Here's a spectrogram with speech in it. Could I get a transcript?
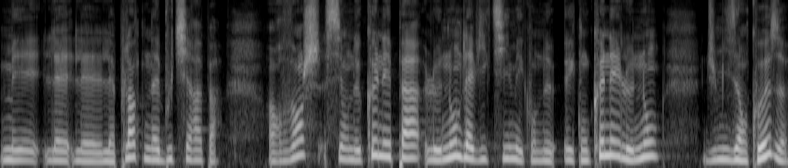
mais la, la, la plainte n'aboutira pas. En revanche, si on ne connaît pas le nom de la victime et qu'on qu'on connaît le nom du mis en cause,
